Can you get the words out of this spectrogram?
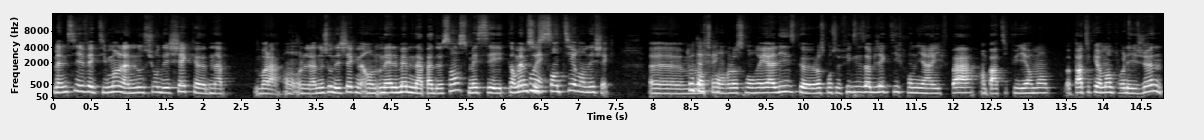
Même si effectivement la notion d'échec euh, n'a voilà, la notion d'échec en elle-même n'a pas de sens, mais c'est quand même se sentir en échec. Euh, lorsqu'on réalise que lorsqu'on se fixe des objectifs qu'on n'y arrive pas, en particulièrement, particulièrement pour les jeunes,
